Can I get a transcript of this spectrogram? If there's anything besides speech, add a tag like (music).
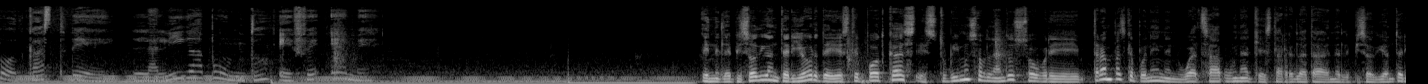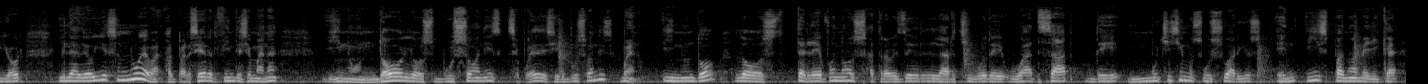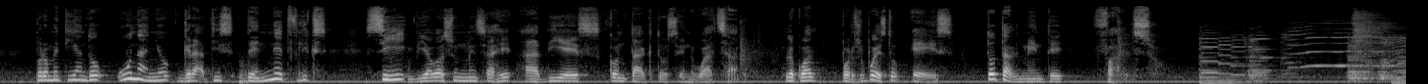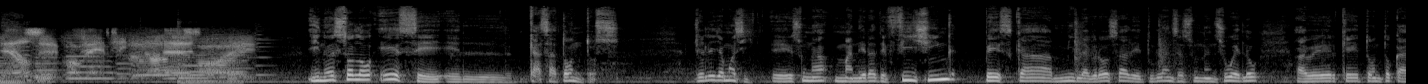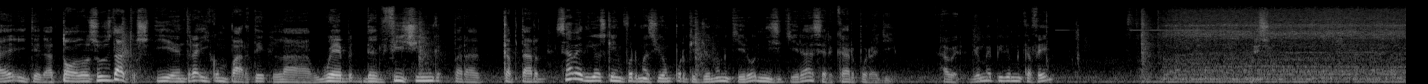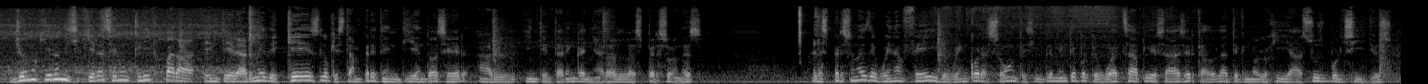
podcast de laliga.fm. En el episodio anterior de este podcast estuvimos hablando sobre trampas que ponen en WhatsApp, una que está relatada en el episodio anterior y la de hoy es nueva. Al parecer el fin de semana inundó los buzones, ¿se puede decir buzones? Bueno, inundó los teléfonos a través del archivo de WhatsApp de muchísimos usuarios en Hispanoamérica prometiendo un año gratis de Netflix si enviabas un mensaje a 10 contactos en WhatsApp lo cual, por supuesto, es totalmente falso. Y no es solo ese el cazatontos. Yo le llamo así. Es una manera de phishing, pesca milagrosa de tú lanzas un anzuelo a ver qué tonto cae y te da todos sus datos. Y entra y comparte la web del phishing para captar, sabe Dios qué información, porque yo no me quiero ni siquiera acercar por allí. A ver, yo me pido mi café. Yo no quiero ni siquiera hacer un clic para enterarme de qué es lo que están pretendiendo hacer al intentar engañar a las personas. Las personas de buena fe y de buen corazón, que simplemente porque WhatsApp les ha acercado la tecnología a sus bolsillos,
